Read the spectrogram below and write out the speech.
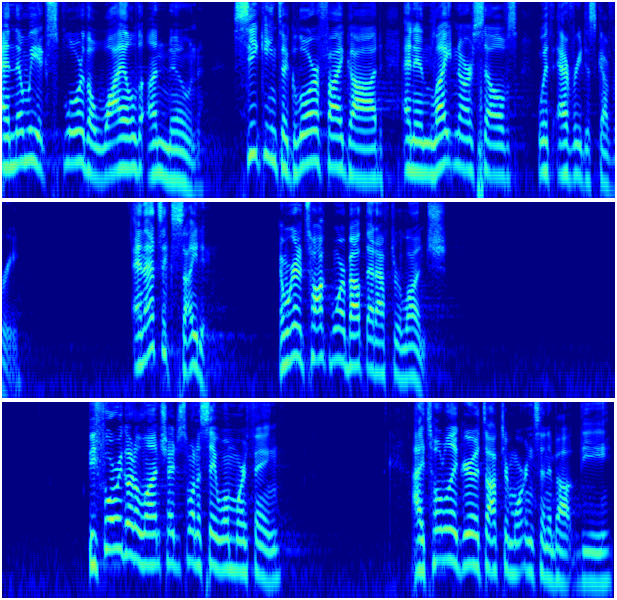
and then we explore the wild unknown, seeking to glorify God and enlighten ourselves with every discovery. And that's exciting. And we're going to talk more about that after lunch. Before we go to lunch, I just want to say one more thing. I totally agree with Dr. Mortenson about the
